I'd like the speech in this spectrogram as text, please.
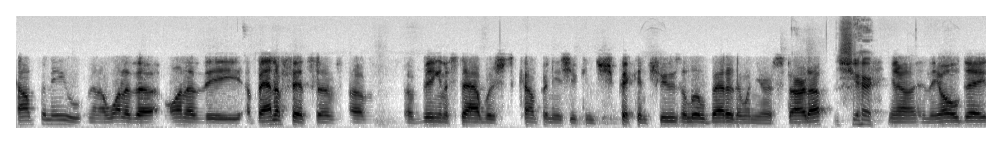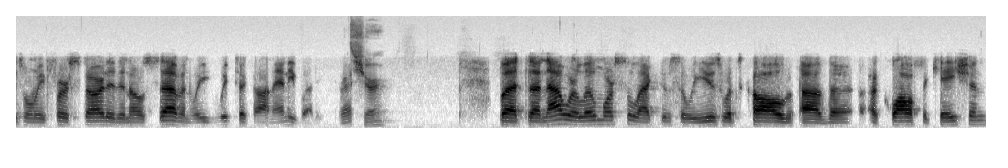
company, you know, one of the one of the benefits of of, of being an established company is you can pick and choose a little better than when you're a startup. Sure. You know, in the old days when we first started in '07, we we took on anybody, right? Sure. But uh, now we're a little more selective, so we use what's called uh, the a qualification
